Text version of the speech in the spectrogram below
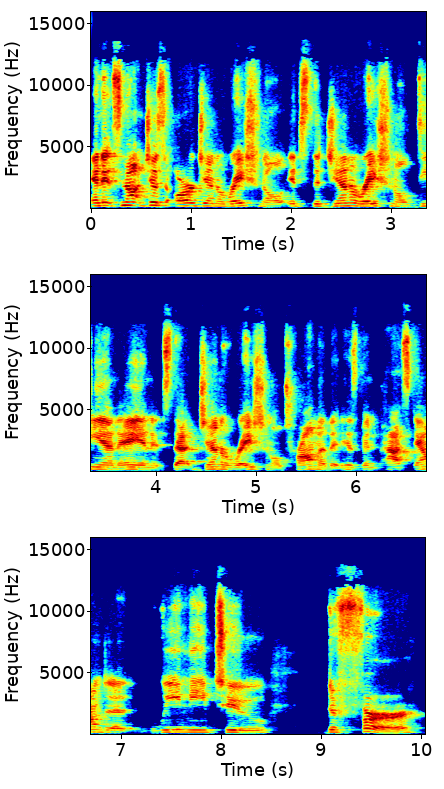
and it's not just our generational it's the generational dna and it's that generational trauma that has been passed down to we need to defer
